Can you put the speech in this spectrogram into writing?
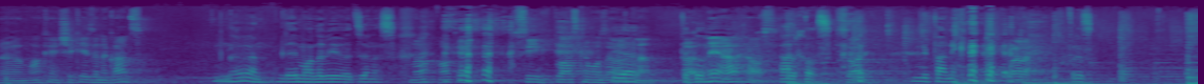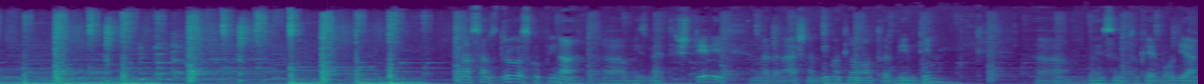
Um, ok, še kaj za na koncu? Ne vem, da imamo navivati za nas. No, okay. Vsi ploskamo za ja, plan. Tako. Ne, Alhaus. Alhaus. Ni panike. Ja, hvala. No, sem z drugo skupino um, izmed štirih na današnjem Bimatlonu, to je BIM Team. Um, in sem tukaj vodja,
